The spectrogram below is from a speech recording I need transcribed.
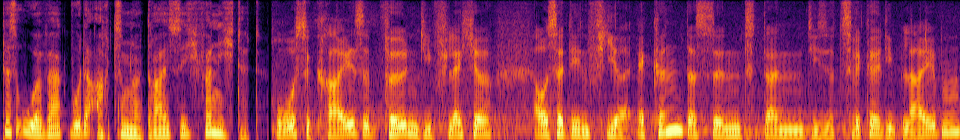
Das Uhrwerk wurde 1830 vernichtet. Große Kreise füllen die Fläche außer den vier Ecken. Das sind dann diese Zwickel, die bleiben.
